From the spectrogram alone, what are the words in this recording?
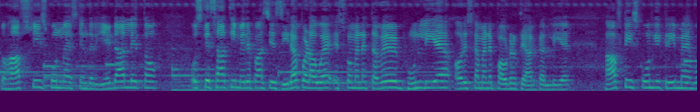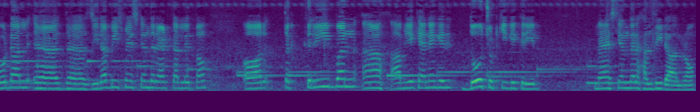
तो हाफ़ टी स्पून मैं इसके अंदर ये डाल लेता हूँ। उसके साथ ही मेरे पास ये ज़ीरा पड़ा हुआ है, इसको मैंने तवे में भून लिया है और इसका मैंने पाउडर तैयार कर लिया है। हाफ़ टी स्पून के करीब मैं वो डाल ज़ीरा बीच में इसके अंदर ऐड कर लेता हूँ। और तकरीबन आप ये कहने के दो चुटकी के करीब मैं इसके अंदर हल्दी डाल रहा हूँ।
